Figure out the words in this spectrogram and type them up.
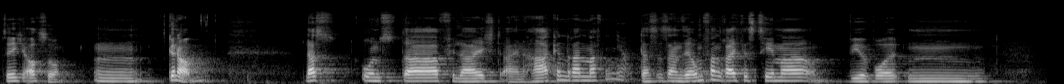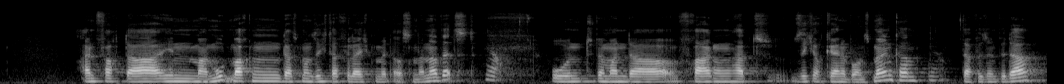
Sehe ich auch so. Mm, Genau. Lass uns da vielleicht einen Haken dran machen. Ja. Das ist ein sehr umfangreiches Thema. Wir wollten einfach dahin mal Mut machen, dass man sich da vielleicht mit auseinandersetzt. Ja, Und wenn man da Fragen hat, sich auch gerne bei uns melden kann. ja. Dafür sind wir da.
